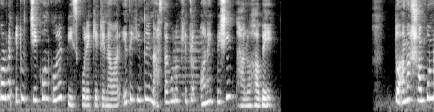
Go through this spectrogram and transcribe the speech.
করবেন একটু চিকন করে পিস করে কেটে নেওয়ার। এতে কিন্তু এই নাস্তাগুলো খেতে অনেক বেশি ভালো হবে। তো আমার সম্পূর্ণ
